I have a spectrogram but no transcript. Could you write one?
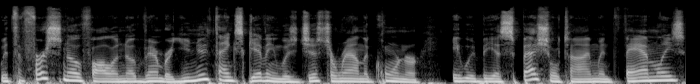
With the first snowfall in November, you knew Thanksgiving was just around the corner it would be a special time when families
